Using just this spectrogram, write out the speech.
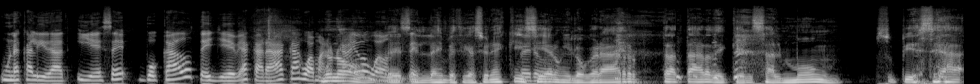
una calidad y ese bocado te lleve a Caracas o a Maracaibo o a donde sea. Las investigaciones que hicieron y lograr tratar de que el salmón supiese a,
